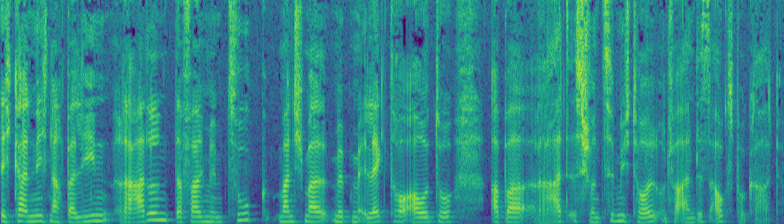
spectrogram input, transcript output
Ich kann nicht nach Berlin radeln, da fahre ich mit dem Zug, manchmal mit dem Elektroauto, aber Rad ist schon ziemlich toll und vor allem das Augsburg-Rad.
